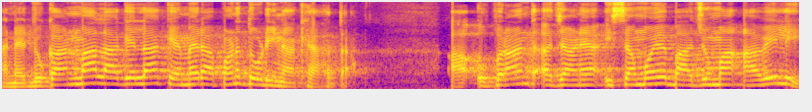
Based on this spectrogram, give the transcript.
અને દુકાનમાં લાગેલા કેમેરા પણ તોડી નાખ્યા હતા. આ ઉપરાંત અજાણ્યા ઈસમોએ બાજુમાં આવેલી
